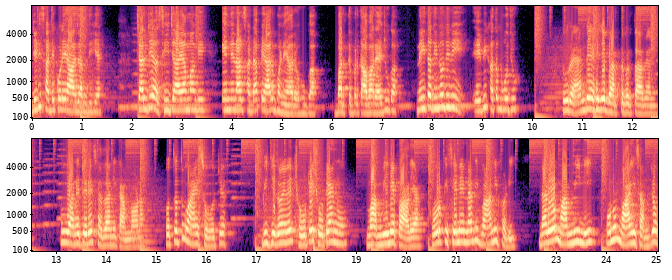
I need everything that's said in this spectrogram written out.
ਜਿਹੜੀ ਸਾਡੇ ਕੋਲੇ ਆ ਜਾਂਦੀ ਹੈ। ਚੱਲ ਜੇ ਅਸੀਂ ਜਾ ਆਵਾਂਗੇ, ਇੰਨੇ ਨਾਲ ਸਾਡਾ ਪਿਆਰ ਬਣਿਆ ਰਹੂਗਾ। ਵਰਤ ਵਰਤਾਵਾ ਰਹਿ ਜਾਊਗਾ ਨਹੀਂ ਤਾਂ ਦਿਨੋ ਦਿਨੀ ਇਹ ਵੀ ਖਤਮ ਹੋ ਜੂ। ਤੂੰ ਰਹਿਣ ਦੇ ਇਹ ਜੇ ਵਰਤ ਵਰਤਾਵਿਆਂ ਨੂੰ। ਭੂਆ ਨੇ ਤੇਰੇ ਸਦਾ ਨਹੀਂ ਕੰਮ ਆਉਣਾ। ਪੁੱਤ ਤੂੰ ਐ ਸੋਚ ਵੀ ਜਦੋਂ ਇਹਨੇ ਛੋਟੇ ਛੋਟਿਆਂ ਨੂੰ ਮਾਮੀ ਨੇ ਪਾਲਿਆ ਹੋਰ ਕਿਸੇ ਨੇ ਇਹਨਾਂ ਦੀ ਬਾਹ ਨਹੀਂ ਫੜੀ। ਨਾਲੇ ਉਹ ਮਾਮੀ ਨਹੀਂ ਉਹਨੂੰ ਮਾਂ ਹੀ ਸਮਝੋ।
